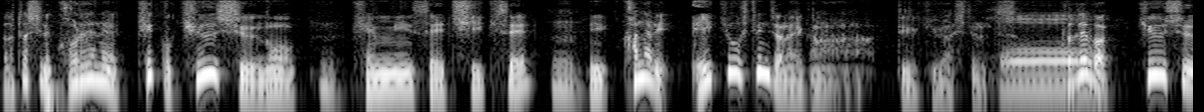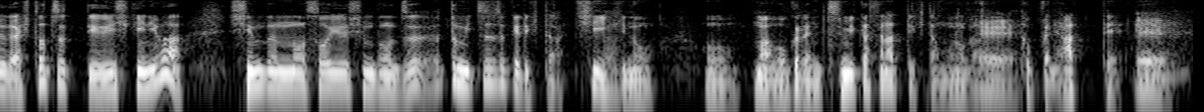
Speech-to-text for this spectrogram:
私ね、これね、結構九州の県民性、地域性うん。にかなり影響してんじゃないかなっていう気がしてるんです。例えば九州が一つっていう意識には新聞のそういう新聞をずっと見続けてきた地域の、おまあ、僕らに積み重なってきたものがええ。どっかにあって、ええ。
